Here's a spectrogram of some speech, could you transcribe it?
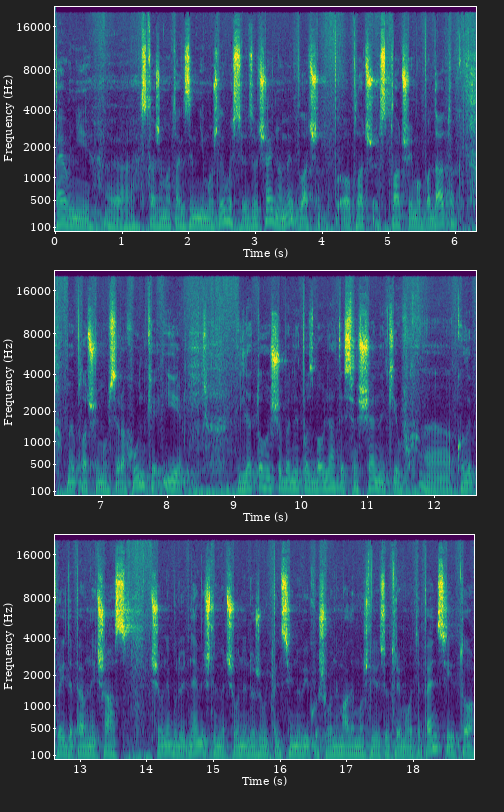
певні, е, скажімо так, земні можливості, звичайно, ми сплачуємо податок, ми оплачуємо всі рахунки. І для того, щоб не позбавляти священиків, е, коли прийде певний час, чи вони будуть немічними, чи вони доживуть пенсійного віку, щоб вони мали можливість отримувати пенсії, то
